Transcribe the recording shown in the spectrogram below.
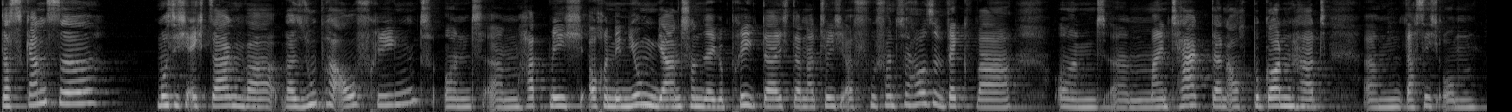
das Ganze, muss ich echt sagen, war, war super aufregend und ähm, hat mich auch in den jungen Jahren schon sehr geprägt, da ich dann natürlich auch früh von zu Hause weg war und ähm, mein Tag dann auch begonnen hat, ähm, dass ich um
